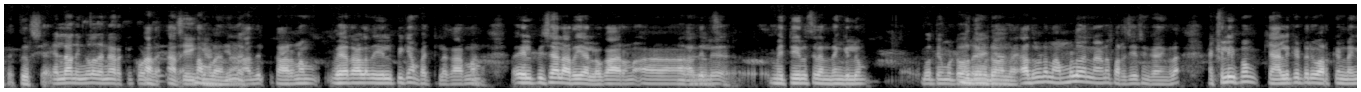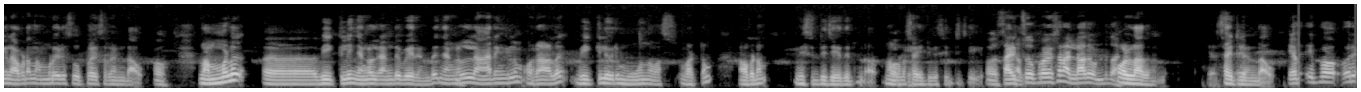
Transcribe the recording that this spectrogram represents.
അതെ തീർച്ചയായും. എല്ലാം നിങ്ങൾ തന്നെ ഇറക്കി നമ്മൾ തന്നെ. അത് കാരണം വേറെ ആളത് ഏൽപ്പിക്കാൻ പറ്റില്ല. കാരണം ഏൽപ്പിച്ചാൽ അറിയാലോ. കാരണം അതെ, അതിൽ മെറ്റീരിയൽസിൽ എന്തെങ്കിലും ബുദ്ധിമുട്ട് വന്നു വന്നത് അതുകൊണ്ട് നമ്മൾ തന്നെയാണ് പർച്ചേസും കാര്യങ്ങൾ ആക്ച്വലി ഇപ്പം കാലിക്കറ്റ് ഒരു വർക്ക് ഉണ്ടെങ്കിൽ അവിടെ നമ്മുടെ ഒരു സൂപ്പർവൈസർ ഉണ്ടാവും. നമ്മൾ വീക്കിലി ഞങ്ങൾ രണ്ടുപേരുണ്ട് ഞങ്ങളിൽ ആരെങ്കിലും ഒരാൾ വീക്കിലി ഒരു മൂന്ന് വട്ടം അവിടെ വിസിറ്റ് ചെയ്തിട്ടുണ്ടാവും. നമ്മുടെ. സൈറ്റ് വിസിറ്റ് ചെയ്യും. സൈറ്റ് സൂപ്പർവൈസർ അല്ലാതെ ഉണ്ട് ഉള്ളത് സൈറ്റിൽ ഉണ്ടാവും. ഇപ്പോൾ ഇപ്പൊ ഒരു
